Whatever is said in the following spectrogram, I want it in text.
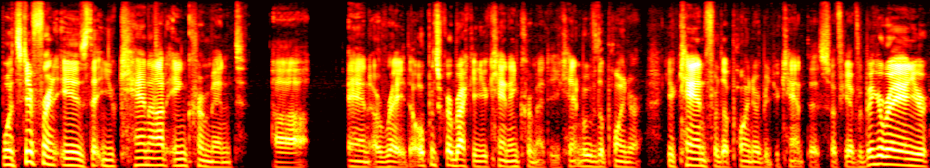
What's different is that you cannot increment uh, an array. The open square bracket, you can't increment it. You can't move the pointer. You can for the pointer, but you can't this. So if you have a big array and you're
